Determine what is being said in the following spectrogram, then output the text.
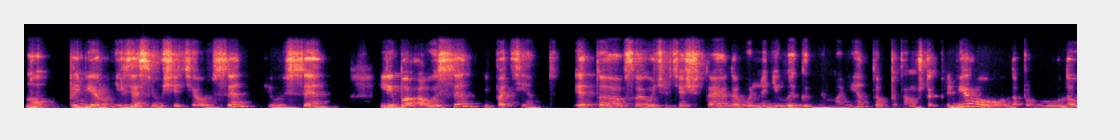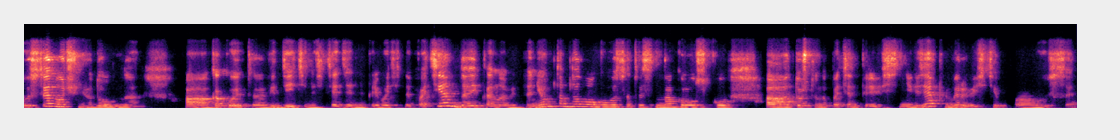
Ну, к примеру, нельзя совмещать АУСН и УСН, либо АУСН и патент это, в свою очередь, я считаю довольно невыгодным моментом, потому что, к примеру, на, УСН очень удобно а, какой-то вид деятельности отдельно переводить на патент, да, экономить на нем там налоговую, соответственно, нагрузку. А, то, что на патент перевести нельзя, к примеру, вести по АУСН.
